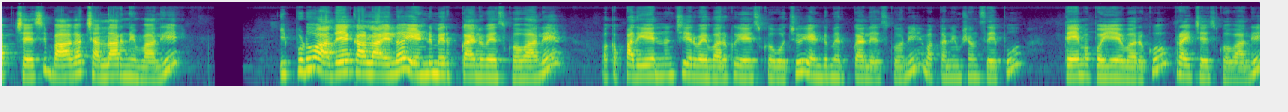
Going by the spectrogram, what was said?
ఆఫ్ చేసి బాగా చల్లారనివ్వాలి. ఇప్పుడు అదే కళాయిలో ఎండు మిరపకాయలు వేసుకోవాలి. ఒక పదిహేను నుంచి ఇరవై వరకు వేసుకోవచ్చు. ఎండు మిరపకాయలు వేసుకొని ఒక్క నిమిషం సేపు తేమ పోయే వరకు ఫ్రై చేసుకోవాలి.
